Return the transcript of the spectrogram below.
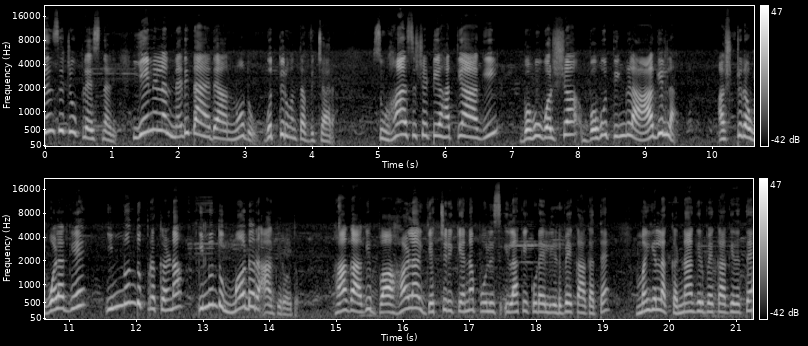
ಸೆನ್ಸಿಟಿವ್ ಪ್ಲೇಸ್ನಲ್ಲಿ ಏನೆಲ್ಲ ನಡೀತಾ ಇದೆ ಅನ್ನೋದು ಗೊತ್ತಿರುವಂಥ ವಿಚಾರ. ಸುಹಾಸ್ ಶೆಟ್ಟಿ ಹತ್ಯೆ ಆಗಿ ಬಹು ವರ್ಷ, ಬಹು ತಿಂಗಳ ಆಗಿಲ್ಲ. ಅಷ್ಟರ ಒಳಗೆ ಇನ್ನೊಂದು ಪ್ರಕರಣ, ಇನ್ನೊಂದು ಮರ್ಡರ್ ಆಗಿರೋದು. ಹಾಗಾಗಿ ಬಹಳ ಎಚ್ಚರಿಕೆಯನ್ನು ಪೊಲೀಸ್ ಇಲಾಖೆ ಕೂಡ ಇಲ್ಲಿ ಇಡಬೇಕಾಗತ್ತೆ. ಮೈಯೆಲ್ಲ ಕಣ್ಣಾಗಿರಬೇಕಾಗಿರುತ್ತೆ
